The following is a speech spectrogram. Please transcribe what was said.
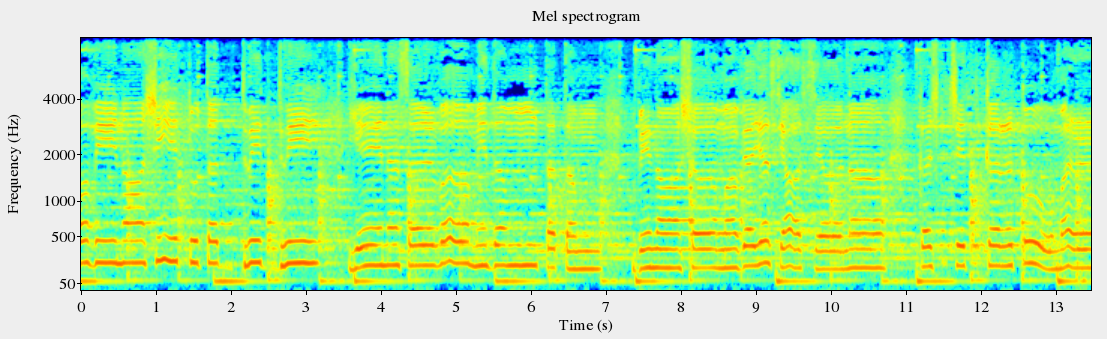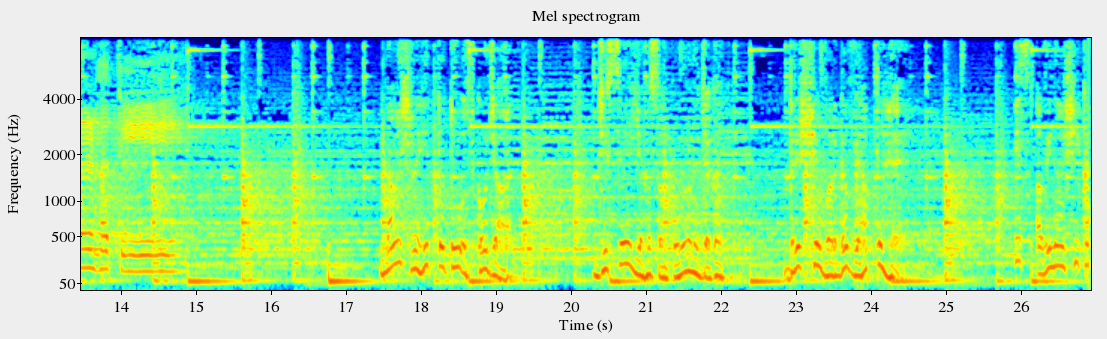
अविनाशी तु तद्विद्वि येन सर्वमिदं ततं। विनाशमव्ययस्यास्य न कश्चित् कर्तुमर्हति नाश रहित तो तू उसको जान जिससे यह संपूर्ण जगत दृश्य वर्ग व्याप्त है। इस अविनाशी का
